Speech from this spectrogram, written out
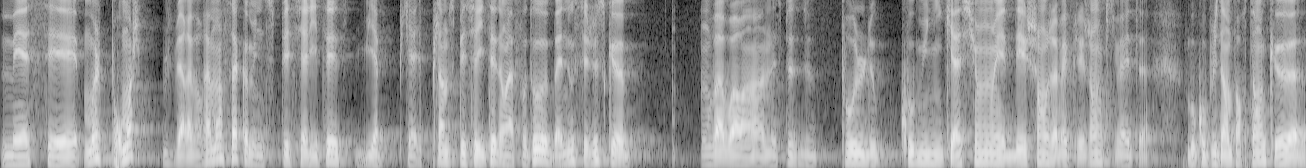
mais c'est moi pour moi je, verrais vraiment ça comme une spécialité. Il y a, il y a plein de spécialités dans la photo. Ben nous c'est juste que on va avoir un espèce de pôle de communication et d'échange avec les gens qui va être beaucoup plus important que euh,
